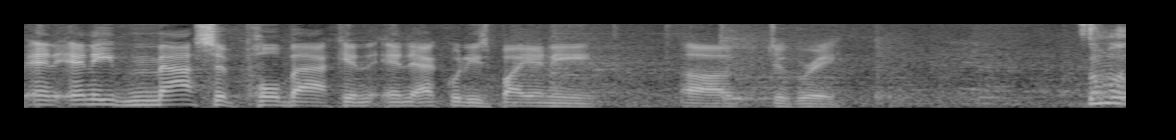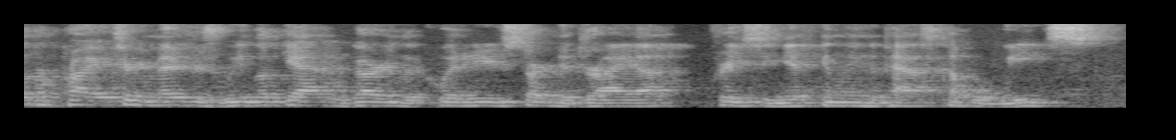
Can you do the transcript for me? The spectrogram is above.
any massive pullback in, in equities by any uh, degree? Some of the proprietary measures we look at regarding liquidity are starting to dry up pretty significantly in the past couple weeks.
